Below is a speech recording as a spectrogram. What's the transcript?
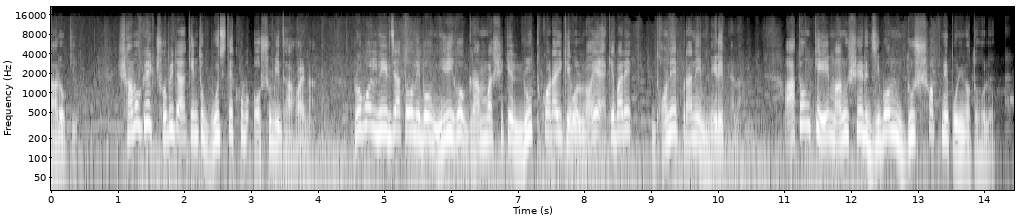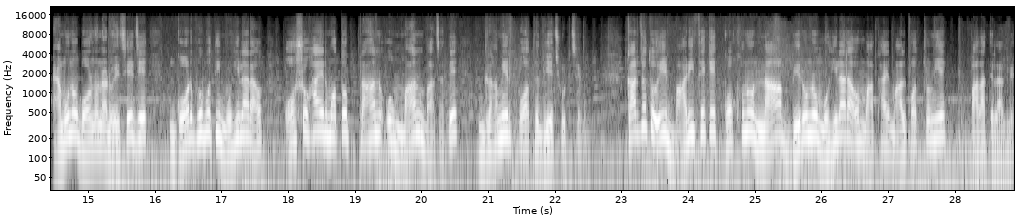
নারকী। সামগ্রিক ছবিটা কিন্তু বুঝতে খুব অসুবিধা হয় না। প্রবল নির্যাতন এবং নিরীহ গ্রামবাসীকে লুট করাই কেবল নয়, একেবারে ধনে প্রাণে মেরে ফেলা। আতঙ্কে মানুষের জীবন দুঃস্বপ্নে পরিণত হলো। এমনও বর্ণনা রয়েছে যে গর্ভবতী মহিলারাও অসহায়ের মতো প্রাণ ও মান বাঁচাতে গ্রামের পথ দিয়ে ছুটছেন। কার্যতই বাড়ি থেকে কখনো না বেরোনো মহিলারাও মাথায় মালপত্র নিয়ে পালাতে লাগলেন।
